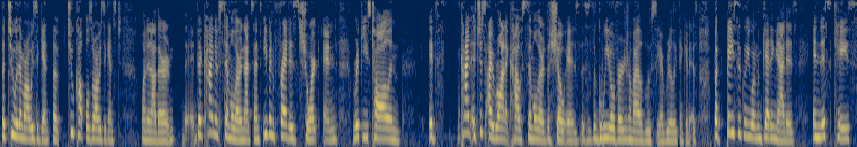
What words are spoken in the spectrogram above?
The two of them are always against the two couples are always against one another. They're kind of similar in that sense. Even Fred is short and Ricky's tall, and it's kind of, it's just ironic how similar the show is. This is the Guido version of I Love Lucy. I really think it is. But basically what I'm getting at is in this case,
